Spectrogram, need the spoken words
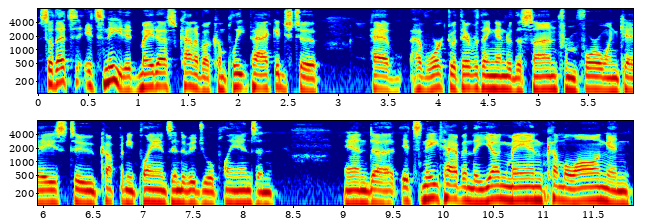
So that's it's neat. It made us kind of a complete package to have have worked with everything under the sun from 401ks to company plans, individual plans, and and uh, it's neat having the young man come along and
